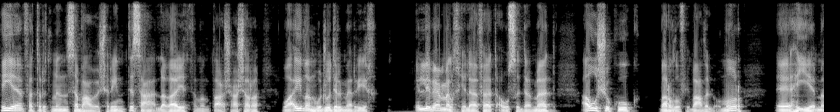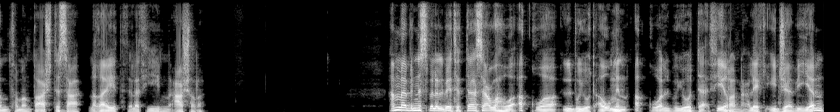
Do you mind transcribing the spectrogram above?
هي فترة من 27 9 لغاية 18 10 وأيضا وجود المريخ اللي بيعمل خلافات أو صدامات أو شكوك برضو في بعض الأمور آه، هي من 18 9 لغاية 30 10 أما بالنسبة للبيت التاسع وهو أقوى البيوت أو من أقوى البيوت تأثيرا عليك إيجابيا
